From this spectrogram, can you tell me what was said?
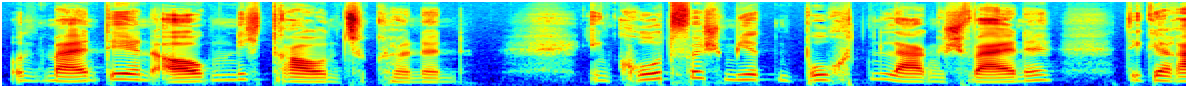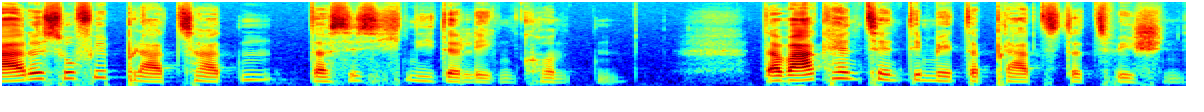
und meinte ihren Augen nicht trauen zu können. In kotverschmierten Buchten lagen Schweine, die gerade so viel Platz hatten, dass sie sich niederlegen konnten. Da war kein Zentimeter Platz dazwischen.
